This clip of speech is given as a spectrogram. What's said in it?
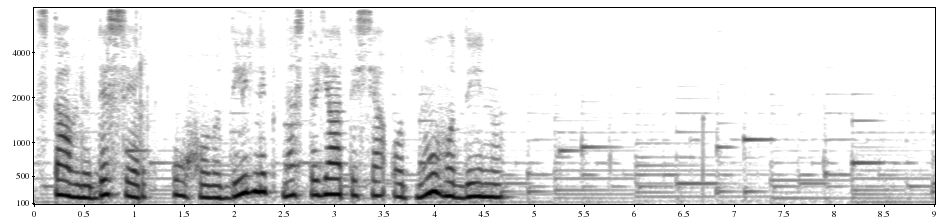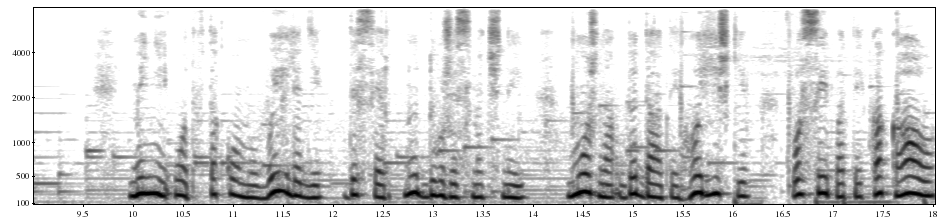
Ставлю десерт у холодильник настоятися одну годину. Мені от в такому вигляді десерт ну дуже смачний. Можна додати горішків, посипати какао.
